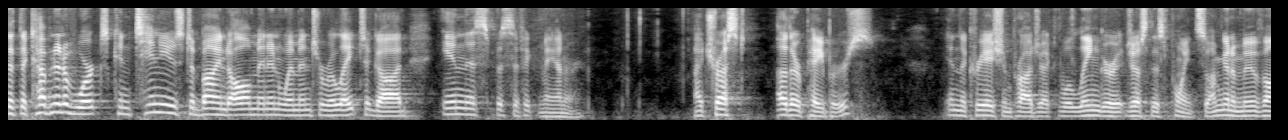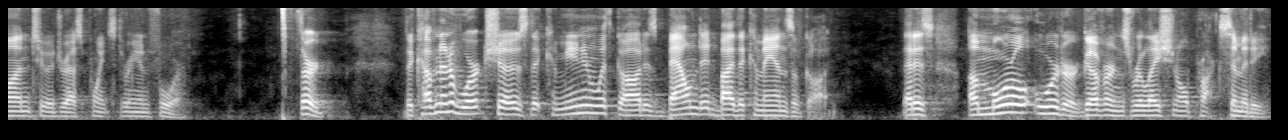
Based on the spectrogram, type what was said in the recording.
that the covenant of works continues to bind all men and women to relate to God in this specific manner. I trust other papers in the creation project will linger at just this point. So I'm going to move on to address points three and four. Third, the covenant of works shows that communion with God is bounded by the commands of God. That is, a moral order governs relational proximity.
